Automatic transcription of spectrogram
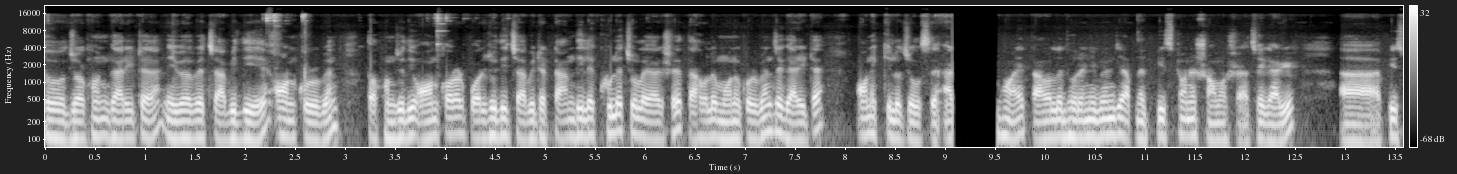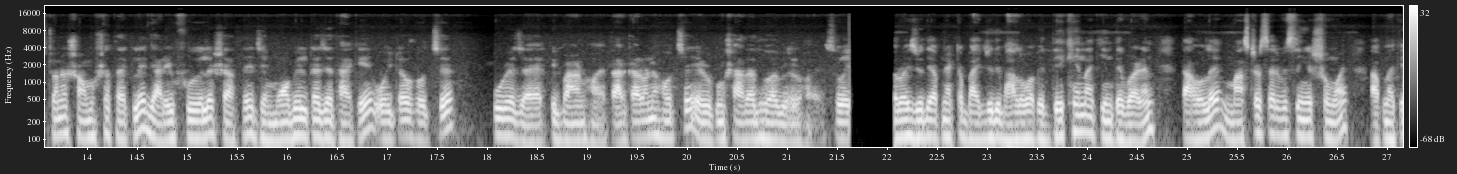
তো যখন গাড়িটা এইভাবে চাবি দিয়ে অন করবেন, তখন যদি অন করার পর যদি চাবিটা টান দিলে খুলে চলে আসে, তাহলে মনে করবেন যে গাড়িটা অনেক কিলো চলছে। আর হয়, তাহলে ধরে নেবেন যে আপনার পিস্টনের সমস্যা আছে গাড়ির। পিস্টনের সমস্যা থাকলে গাড়ির ফুয়েলের সাথে যে মবিলটা যে থাকে, ওইটাও হচ্ছে পুড়ে যায় আর কি বার্ন হয়। তার কারণে হচ্ছে এরকম সাদা ধোঁয়া বের হয়। সো আদারওয়াইজ যদি আপনি একটা বাইক যদি ভালোভাবে দেখে না কিনতে পারেন, তাহলে মাস্টার সার্ভিসিং এর সময় আপনাকে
